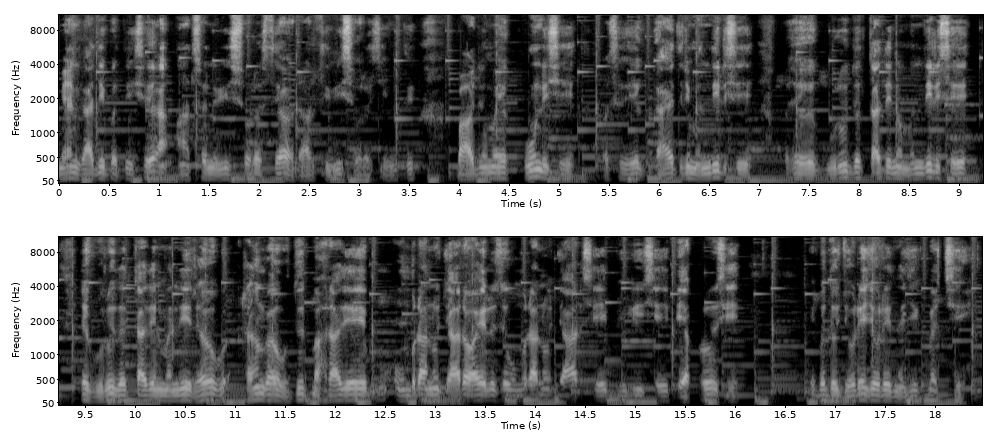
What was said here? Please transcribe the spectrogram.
મેન ગાદીપતિ છે. આઠસો ને વીસ વર્ષ છે અઢારથી વીસ વર્ષ જેવું થયું. બાજુમાં એક કુંડ છે, પછી એક ગાયત્રી મંદિર છે, પછી ગુરુ દત્તાત્રેયનું મંદિર છે. એ ગુરુ દત્તાત્રેય મંદિર રંગ અવધૂત મહારાજે ઉમરાનું ઝાડ આવેલું છે. ઉમરાનું ઝાડ છે, પીલી છે, પેપરો છે. એ બધું જોડે જોડે નજીકમાં જ છે.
